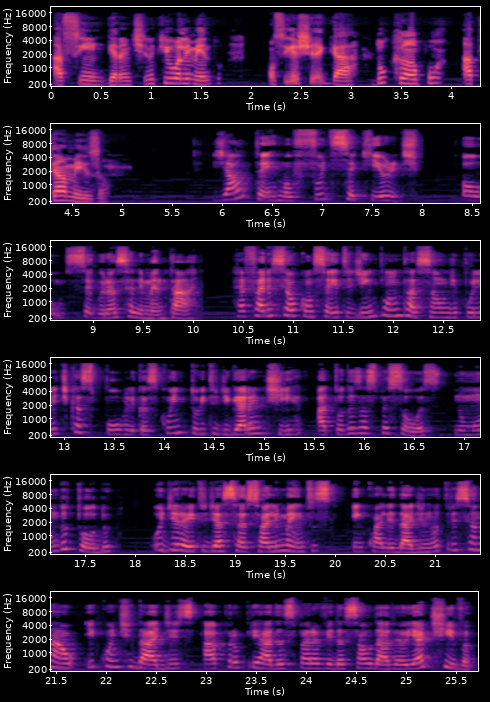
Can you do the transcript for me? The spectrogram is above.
assim garantindo que o alimento consiga chegar do campo até a mesa. Já o termo food security ou segurança alimentar refere-se ao conceito de implantação de políticas públicas com o intuito de garantir a todas as pessoas, no mundo todo, o direito de acesso a alimentos em qualidade nutricional e quantidades apropriadas para a vida saudável e ativa,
